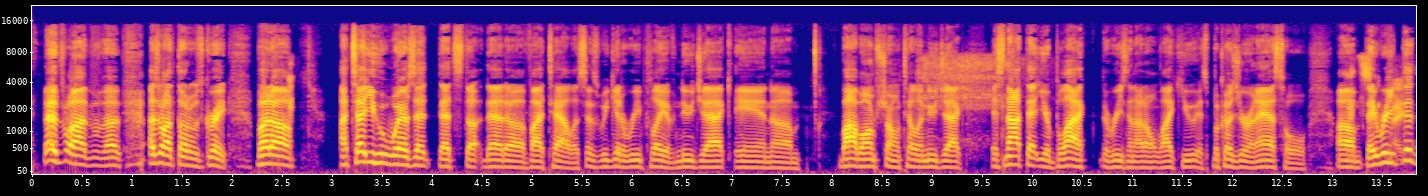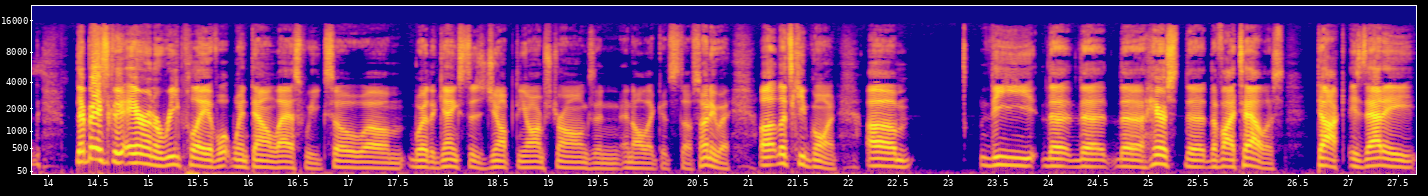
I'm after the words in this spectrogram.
that's why I, that's why I thought it was great. But uh, I tell you who wears that that stu- that uh, Vitalis as we get a replay of New Jack and um, Bob Armstrong telling New Jack, "It's not that you're black. The reason I don't like you, it's because you're an asshole." Um, That's they re- nice. they- they're basically airing a replay of what went down last week. So um, where the gangsters jumped the Armstrongs and, and all that good stuff. So anyway, uh, let's keep going. Um, the the the the hair the the Vitalis Doc is that a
